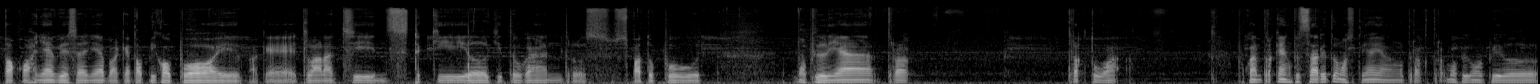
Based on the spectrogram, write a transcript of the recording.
tokohnya biasanya pakai topi koboi, pakai celana jeans, dekil gitu kan, terus sepatu boot, mobilnya truk truk tua, bukan truk yang besar itu maksudnya yang truk-truk mobil-mobil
